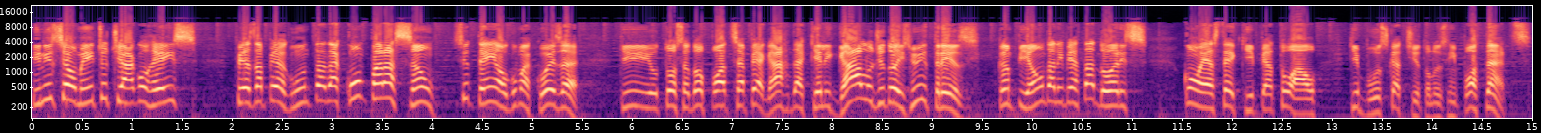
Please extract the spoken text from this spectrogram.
Inicialmente, o Thiago Reis fez a pergunta da comparação, se tem alguma coisa que o torcedor pode se apegar daquele Galo de 2013, campeão da Libertadores, com esta equipe atual que busca títulos importantes.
